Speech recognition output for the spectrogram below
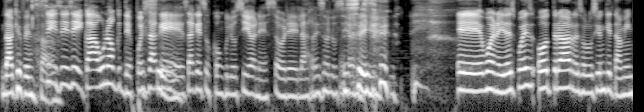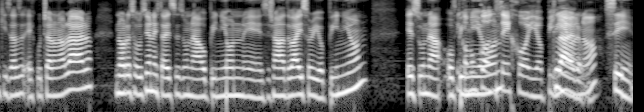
da que pensar. Sí, sí, sí. Cada uno después saque, saque sus conclusiones sobre las resoluciones. Sí. Eh, bueno, y después otra resolución que también quizás escucharon hablar, no resolución, esta vez es una opinión, eh, se llama advisory opinion, es una Sí, como un opinión... consejo y opinión, claro, ¿no? sí,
